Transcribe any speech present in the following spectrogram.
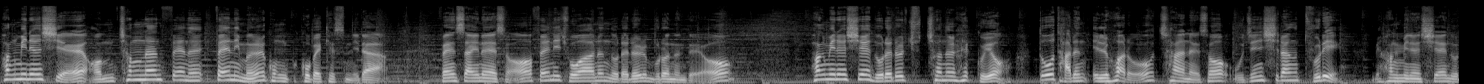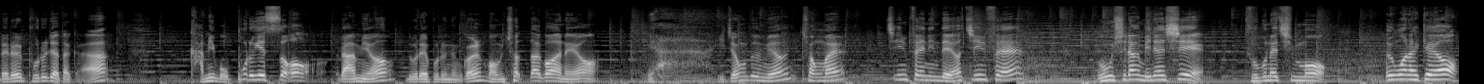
황민현 씨의 엄청난 팬, 팬임을 공- 고백했습니다. 팬 사인회에서 팬이 좋아하는 노래를 물었는데요. 황민현 씨의 노래를 추천을 했고요. 또 다른 일화로 차 안에서 우진 씨랑 둘이 황민현 씨의 노래를 부르려다가 감히 못 부르겠어 라며 노래 부르는 걸 멈췄다고 하네요. 이야, 이 정도면 정말 찐팬인데요, 찐팬. 웅 씨랑 민현 씨 두 분의 침묵 응원할게요.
